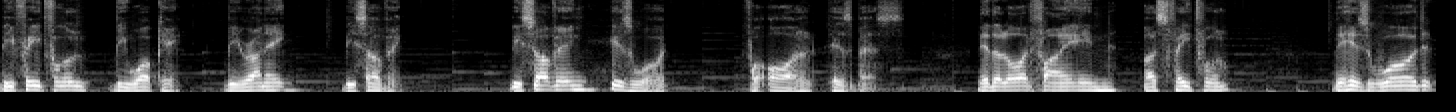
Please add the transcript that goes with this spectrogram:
Be faithful, be walking, be running, be serving. Be serving his word for all his best. May the Lord find us faithful. May his word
